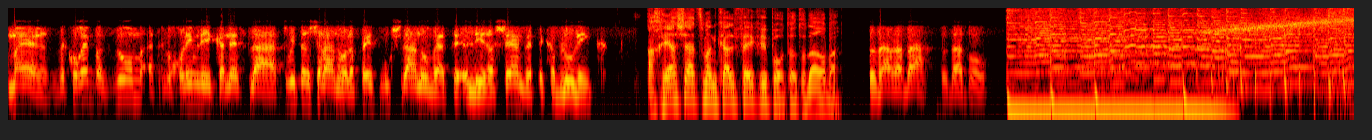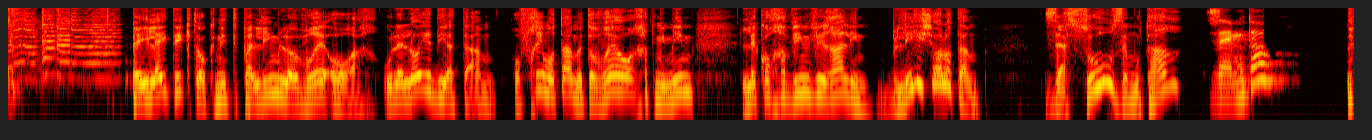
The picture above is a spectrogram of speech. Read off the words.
מהר, זה קורה בזום, אתם יכולים להיכנס לטוויטר שלנו או לפייסבוק שלנו ולהירשם ותקבלו לינק. אחיה שץ, מנכ"ל פייק ריפורטר, תודה רבה. תודה רבה, תודה דרור. פעילי טיק טוק נטפלים לעוברי אורח, וללא ידיעתם, הופכים אותם, את עוברי אורח התמימים, לכוכבים ויראליים, בלי לשאול אותם. זה אסור? זה מותר? זה מותר.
